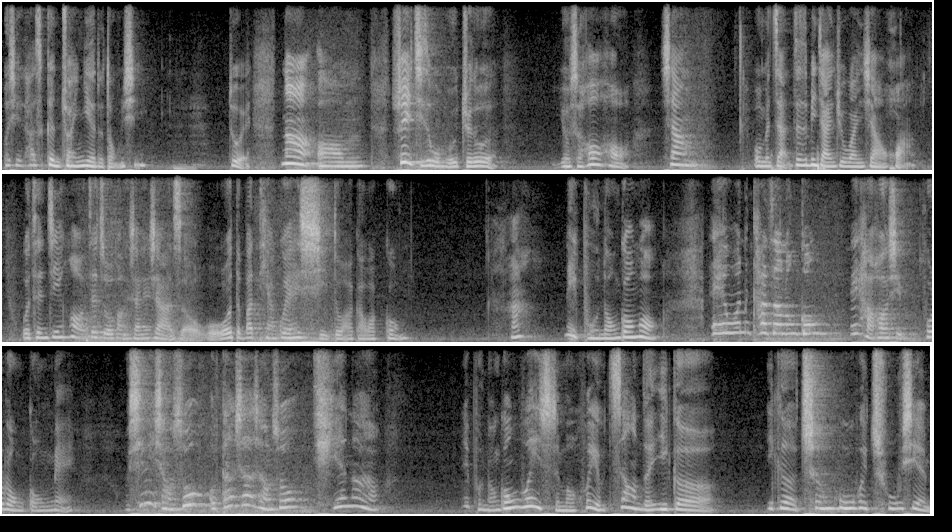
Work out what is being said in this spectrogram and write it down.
而且它是更专业的东西。对，那嗯，所以其实我我觉得有时候哈，像我们讲在这边讲一句玩笑话，我曾经哈在走访乡下的时候，我我都把听过迄许多跟我讲啊，内埔农工哦，哎、我那卡扎农工，哎、好好是普农工呢。我心里想说，我当下想说，天呐、内埔农工为什么会有这样的一个一个称呼会出现？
